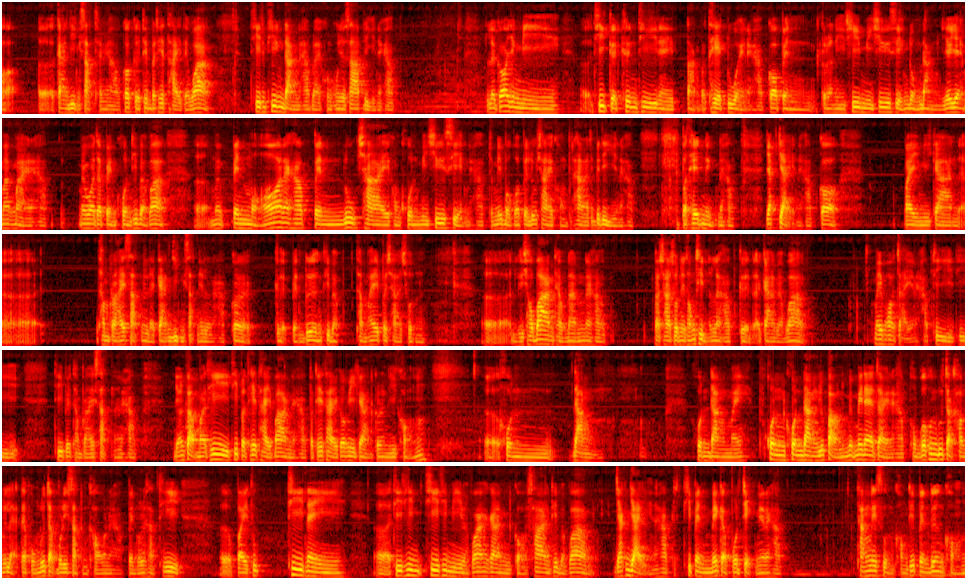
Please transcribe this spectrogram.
การยิงสัตว์ใช่ไหมครับก็เกิดที่ประเทศไทย แต่ว่าที่ที่ดังนะครับหลายคนคงจะทราบดีนะครับ แล้วก็ยังมีที่เกิดขึ้นที่ในต่างประเทศด้วยนะครับ ก็เป็นกรณีที่มีชื่อเสียงโด่งดัง เยอะแยะมากมายนะครับ ไม่ว่าจะเป็นคนที่แบบว่า เป็นหมอนะครับ เป็นลูกชายของคนมีชื่อเสียงนะครับ จะไม่บอกว่าเป็นลูกชายของประธานาธิบดีนะครับ ประเทศหนึ่งนะครับ ยักษ์ใหญ่นะครับ ก็ไปมีการทำร้ายสัตว์นี่แหละการยิงสัตว์นี่แหละนะครับ ก็เกิดเป็นเรื่องที่แบบทำให้ประชาชนหรือชาวบ้านแถวนั้นนะครับ ประชาชนในท้องถิ่นนั่นแหละครับ เกิดอาการแบบว่าไม่พอใจนะครับที่ที่ที่ไปทำร้ายสัตว์นะครับ ย้อนกลับมาที่ที่ประเทศไทยบ้างนะครับ ประเทศไทยก็มีการกรณีของออคนดัง คนดังไหมคนคนดังหรือเปล่าไม่ไม่แน่ใจนะครับ ผมก็เพิ่งรู้จักเขานี่แหละ แต่ผมรู้จักบริษัทของเขานะครับเป็นบริษัทที่ไปทุกที่ในที่ที่ที่ที่มีแบบว่าการก่อสร้างที่แบบว่ายักษ์ใหญ่นะครับ ที่เป็นเมกะโปรเจกต์เนี่ยนะครับ ทั้งในส่วนของที่เป็นเรื่องของ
